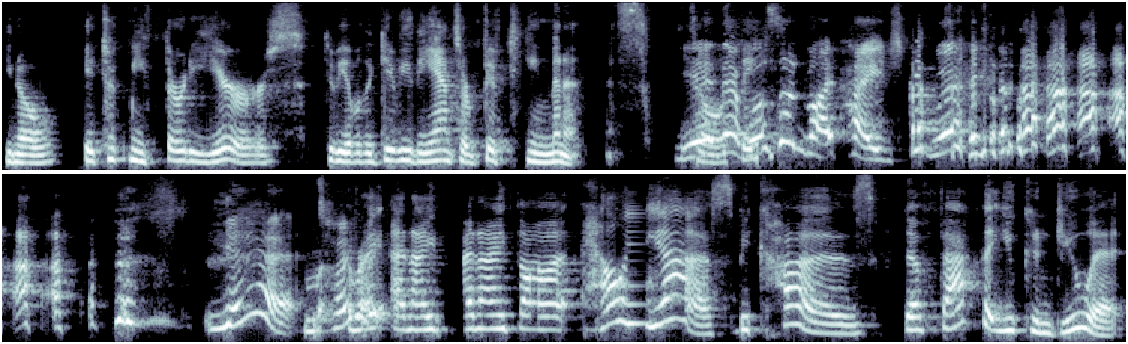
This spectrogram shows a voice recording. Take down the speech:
you know, it took me 30 years to be able to give you the answer in 15 minutes. Yeah, so that was on my page. Good work. yeah, totally. right. And I and I thought, hell yes, because the fact that you can do it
